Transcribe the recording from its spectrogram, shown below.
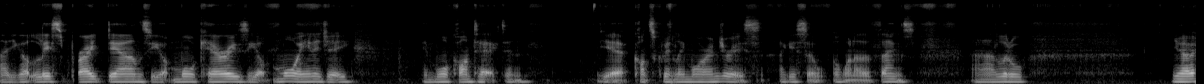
uh, you got less breakdowns, you got more carries, you got more energy, and more contact, and yeah, consequently more injuries. I guess are, are one of the things. Uh, little, you know,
